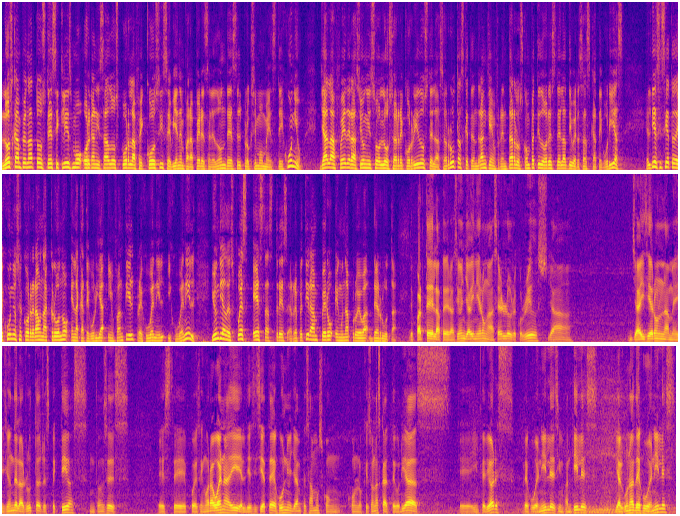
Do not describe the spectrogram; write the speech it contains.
Los campeonatos de ciclismo organizados por la FECOSI se vienen para Pérez Celedón desde el próximo mes de junio. Ya la federación hizo los recorridos de las rutas que tendrán que enfrentar los competidores de las diversas categorías. El 17 de junio se correrá una crono en la categoría infantil, prejuvenil y juvenil. Y un día después estas tres repetirán, pero en una prueba de ruta. De parte de la federación ya vinieron a hacer los recorridos, ya, ya hicieron la medición de las rutas respectivas. Entonces este, pues enhorabuena y el 17 de junio ya empezamos con, con lo que son las categorías eh, inferiores, de juveniles, infantiles y algunas de juveniles.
